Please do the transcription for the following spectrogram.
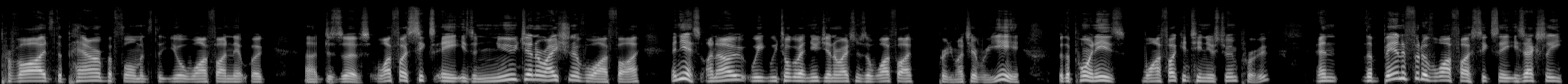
provides the power and performance that your Wi-Fi network uh, deserves. Wi-Fi 6E is a new generation of Wi-Fi, and yes, I know we, we talk about new generations of Wi-Fi pretty much every year, but the point is Wi-Fi continues to improve, and the benefit of Wi-Fi 6E is actually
